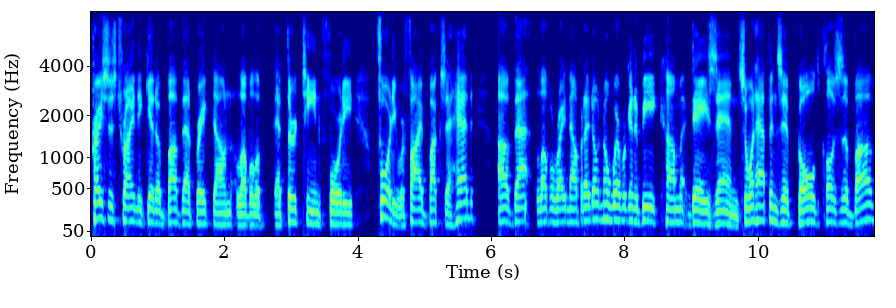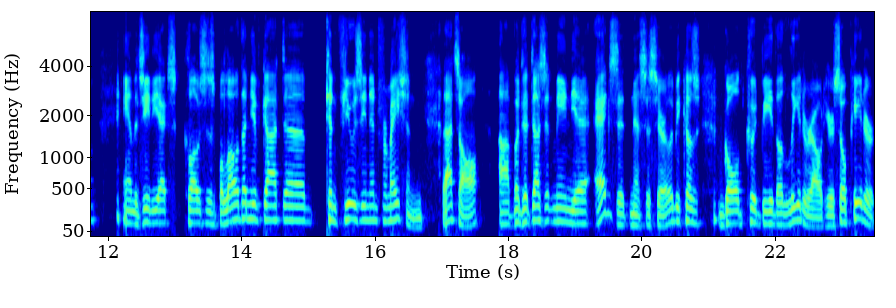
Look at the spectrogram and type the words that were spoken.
price is trying to get above that breakdown level of at 13. 40 40. We're five bucks ahead of that level right now, but I don't know where we're going to be come day's end. So what happens if gold closes above and the GDX closes below? Then you've got uh, confusing information. That's all. Uh, but it doesn't mean you exit necessarily because gold could be the leader out here. So, Peter,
